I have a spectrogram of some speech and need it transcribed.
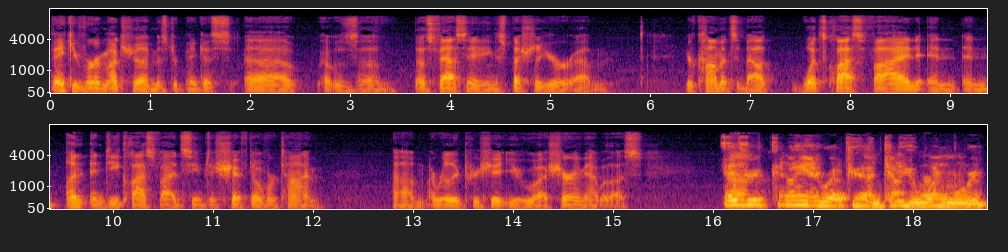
thank you very much, uh, Mr. Pincus. Uh, that was um, that was fascinating, especially your um, your comments about what's classified and and un- and declassified seem to shift over time. Um, I really appreciate you uh, sharing that with us. Ezra, can I interrupt you and tell you one more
